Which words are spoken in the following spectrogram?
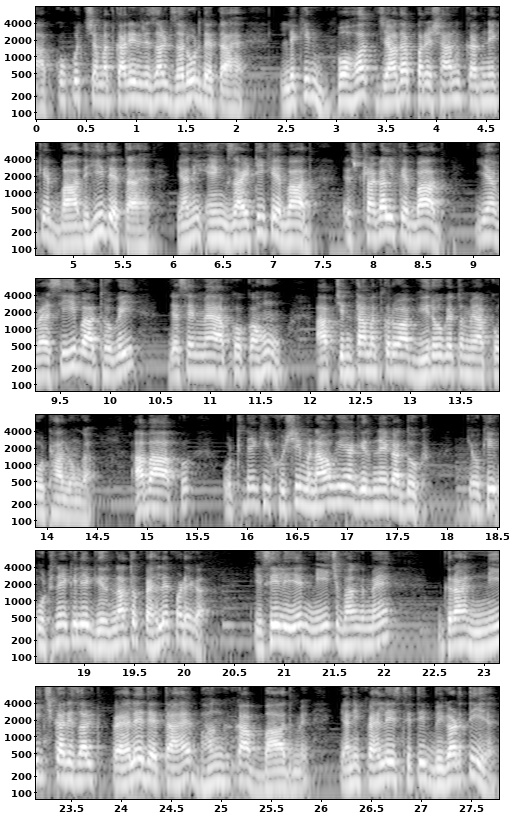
आपको कुछ चमत्कारी रिज़ल्ट ज़रूर देता है, लेकिन बहुत ज़्यादा परेशान करने के बाद ही देता है, यानी एंग्जाइटी के बाद स्ट्रगल के बाद। यह वैसी ही बात हो गई, जैसे मैं आपको कहूँ, आप चिंता मत करो, आप गिरोगे तो मैं आपको उठा लूँगा। अब आप उठने की खुशी मनाओगे या गिरने का दुख? क्योंकि उठने के लिए गिरना तो पहले पड़ेगा। इसीलिए नीच भंग में ग्रह नीच का रिज़ल्ट पहले देता है, भंग का बाद में, यानी पहले स्थिति बिगड़ती है,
